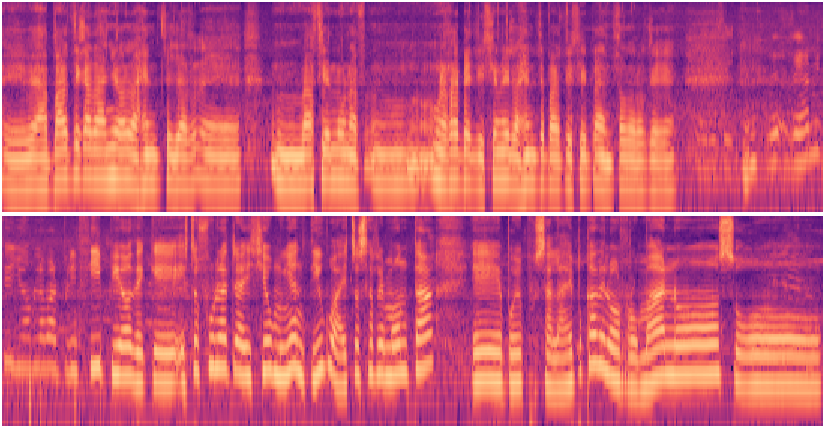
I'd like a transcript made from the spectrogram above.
Eh, aparte cada año la gente ya va haciendo una, una repetición y la gente participa en todo lo que... Realmente yo hablaba al principio de que esto fue una tradición muy antigua, esto se remonta eh, pues, pues, a la época de los romanos o...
